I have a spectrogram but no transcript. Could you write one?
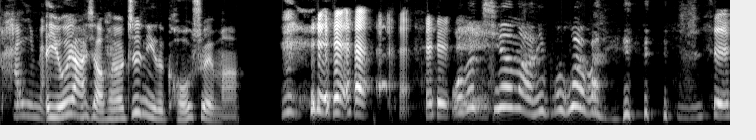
他也买。优雅小朋友，这是你的口水吗？我的天呐，你不会吧你？是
